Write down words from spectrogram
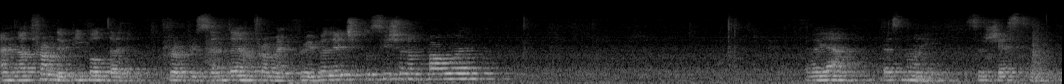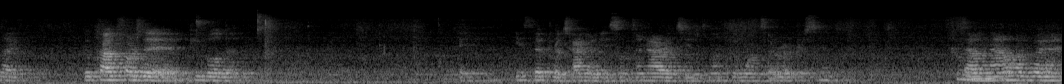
and not from the people that represent them from a privileged position of power. So yeah, that's my suggestion. Like, look out for the people that uh, is the protagonist of the narrative, not the ones that represent. So now I'm gonna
